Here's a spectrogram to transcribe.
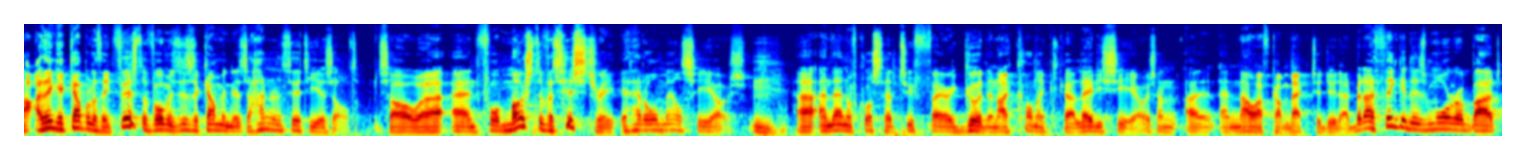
Now, I think a couple of things. First of all, this is a company that's 130 years old. So, uh, and for most of its history, it had all male CEOs. Mm. Uh, and then, of course, it had two very good and iconic uh, lady CEOs. And, uh, and now I've come back to do that. But I think it is more about,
